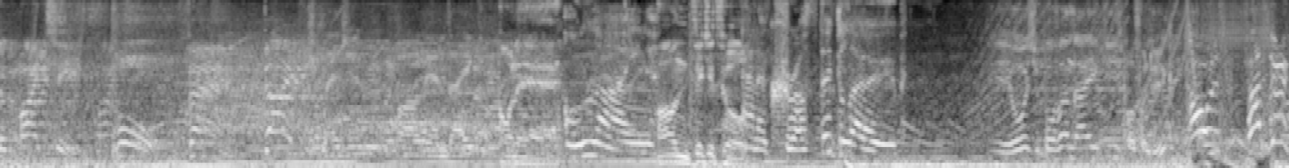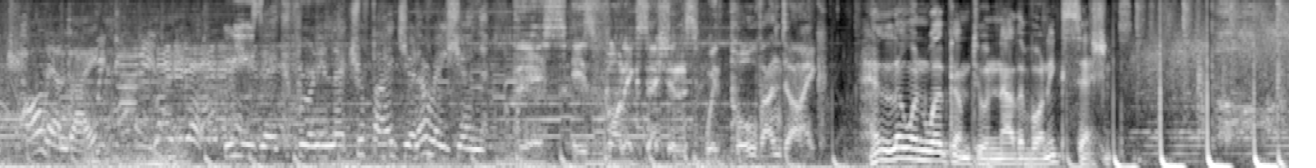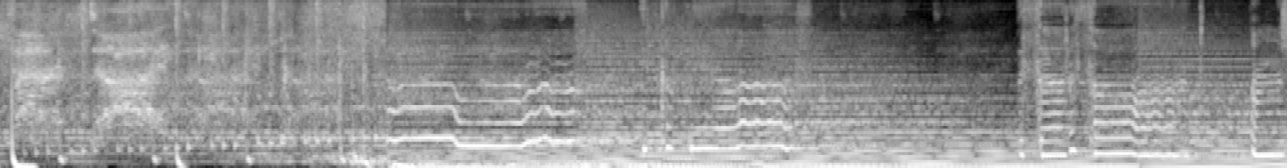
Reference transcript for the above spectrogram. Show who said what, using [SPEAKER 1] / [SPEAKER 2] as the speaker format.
[SPEAKER 1] the mighty Paul van Dyk.
[SPEAKER 2] Legend Paul van Dyk.
[SPEAKER 3] On air,
[SPEAKER 4] Online
[SPEAKER 3] on digital.
[SPEAKER 4] and across the globe.
[SPEAKER 5] E hoje, Paul van Dyk.
[SPEAKER 4] Paul van Dyk. Music for an electrified generation.
[SPEAKER 3] This is VONYC Sessions with Paul van Dyk.
[SPEAKER 6] Hello and welcome to another VONYC Sessions.
[SPEAKER 7] Without a thought. I'm a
